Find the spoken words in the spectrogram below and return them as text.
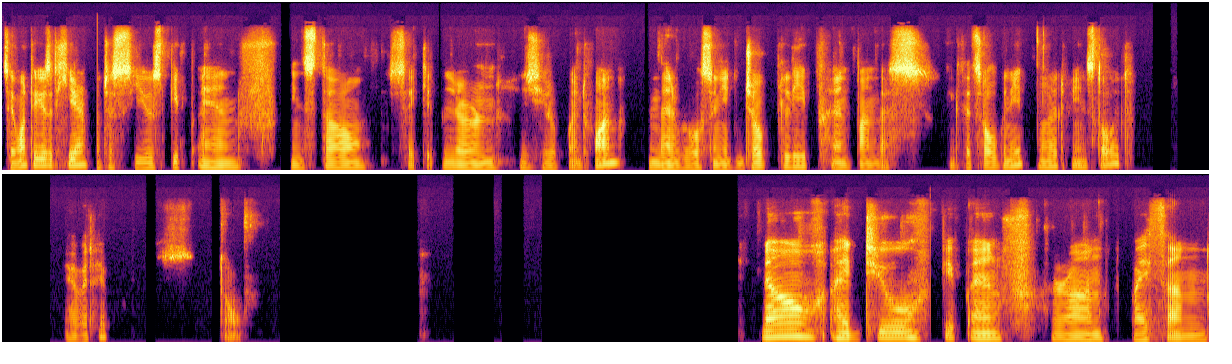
So I want to use it here. I'll just use pipenv install scikit-learn 0.1. And then we also need joblib and pandas. I think that's all we need. Let me install it. have it here. Install. Now I do pipenv run python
